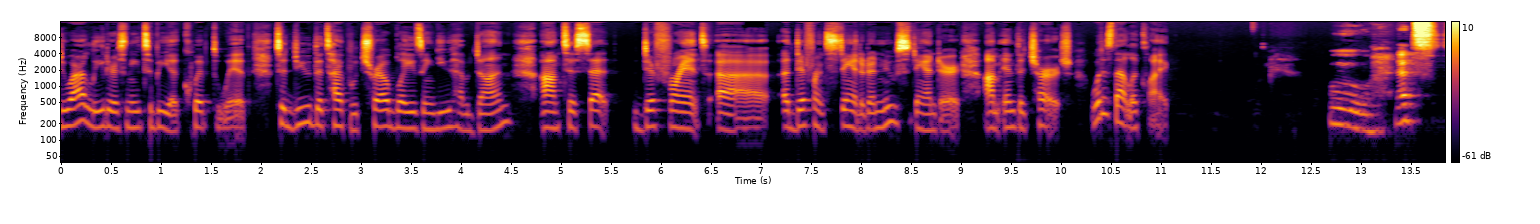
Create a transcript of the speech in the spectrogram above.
do our leaders need to be equipped with to do the type of trailblazing you have done um, to set different uh, a different standard, a new standard um, in the church? What does that look like? Ooh, that's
